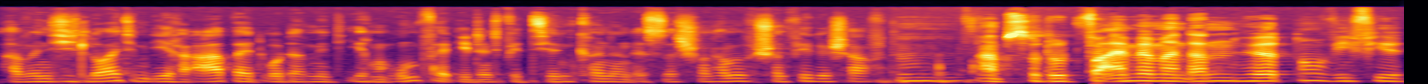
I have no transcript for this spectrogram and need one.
Aber wenn sich Leute mit ihrer Arbeit oder mit ihrem Umfeld identifizieren können, dann ist das schon, haben wir schon viel geschafft. Mhm, absolut. Vor allem, wenn man dann hört, ne, wie viel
